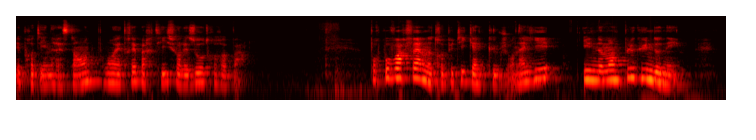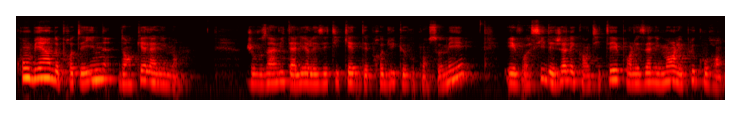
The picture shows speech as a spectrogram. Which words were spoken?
Les protéines restantes pourront être réparties sur les autres repas. Pour pouvoir faire notre petit calcul journalier, il ne manque plus qu'une donnée. Combien de protéines dans quel aliment Je vous invite à lire les étiquettes des produits que vous consommez et voici déjà les quantités pour les aliments les plus courants.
